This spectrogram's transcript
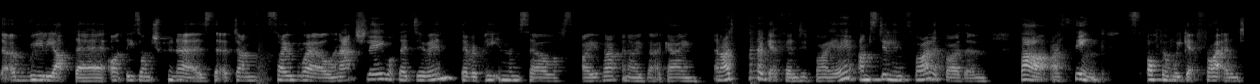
that are really up there. These entrepreneurs that have done so well, and actually, what they're doing, they're repeating themselves over and over again. And I don't get offended by it. I'm still inspired by them. But I think often we get frightened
